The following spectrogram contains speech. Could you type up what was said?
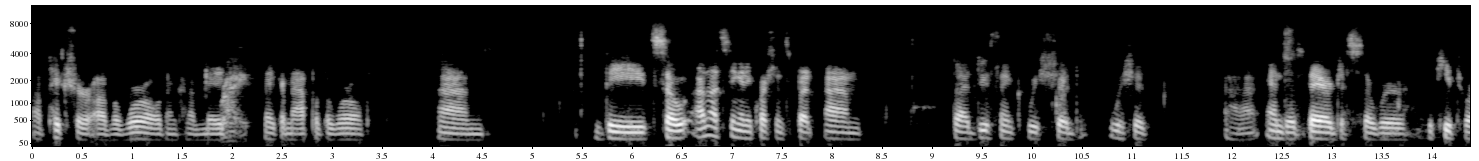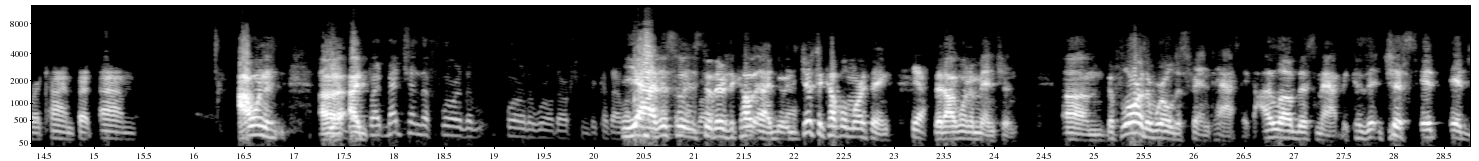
a picture of a world and kind of make right. make a map of the world. Um, the so I'm not seeing any questions, but um, but I do think we should we should uh, end it there just so we're we keep to our time. But um, I want to. Uh, yeah, but mention the floor of the floor of the world ocean because I. Yeah, this was so. There's a couple. Uh, yeah. Just a couple more things. Yeah. That I want to mention. Um, the floor of the world is fantastic. I love this map because it just it it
